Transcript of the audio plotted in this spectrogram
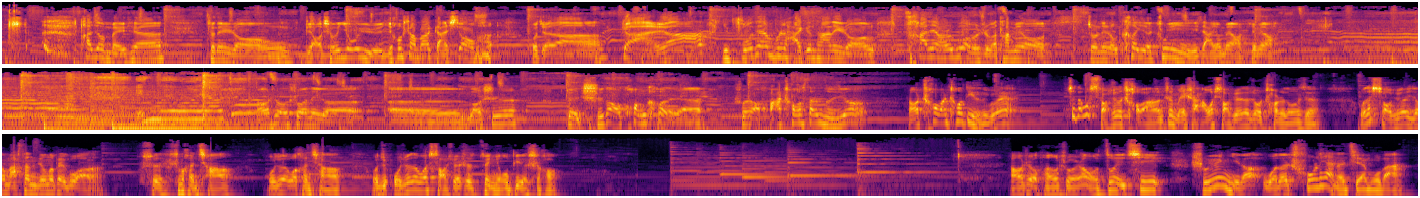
他就每天就那种表情忧郁，以后上班敢笑吗？我觉得敢呀！你昨天不是还跟他那种擦肩而过吗？是吧？他没有，就是那种刻意的注意你一下，有没有？有没有？然后之后说那个呃，老师对迟到旷课的人说要罚抄《三字经》，然后抄完抄《弟子规》，这在我小学就抄完了，这没啥，我小学的就抄这东西，我在小学已经把《三字经》都背过了，是是不是很强？我觉得我很强，我就我觉得我小学是最牛逼的时候。然后这个朋友说让我做一期属于你的我的初恋的节目吧。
